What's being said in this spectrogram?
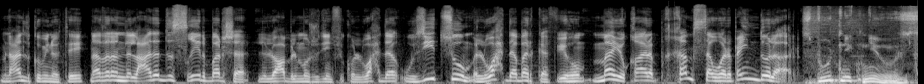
من عند ال community نظرا للعدد الصغير برشا للعب الموجودين في كل وحدة وزيد سوم الوحدة بركة فيهم ما يقارب 45 دولار. Sputnik News.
